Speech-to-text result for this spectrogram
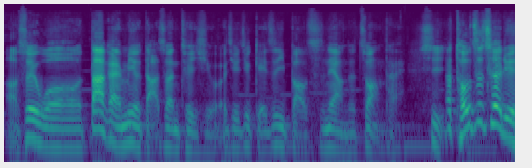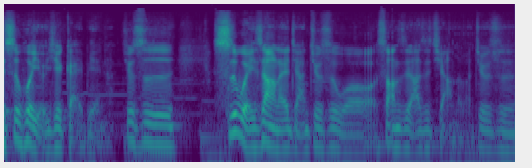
啊，所以我大概没有打算退休，而且就给自己保持那样的状态。是，那投资策略是会有一些改变的，就是思维上来讲，就是我上次还是讲的嘛，就是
